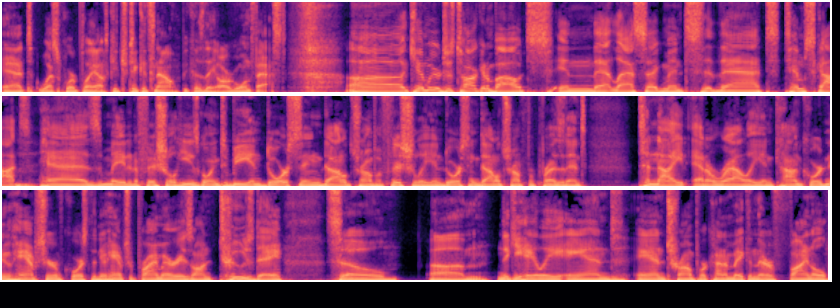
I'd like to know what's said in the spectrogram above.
at Westport Playhouse. Get your tickets now because they are going fast. Uh, Ken, we were just talking about in that last segment that Tim Scott has made it official. He is going to be endorsing Donald Trump officially, endorsing Donald Trump for president tonight at a rally in Concord, New Hampshire. Of course, the New Hampshire primary is on Tuesday. So, um, Nikki Haley and, and Trump were kind of making their final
